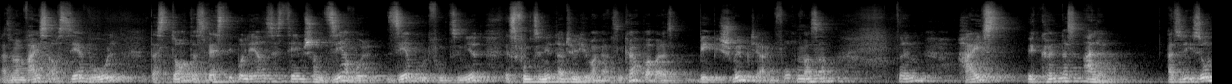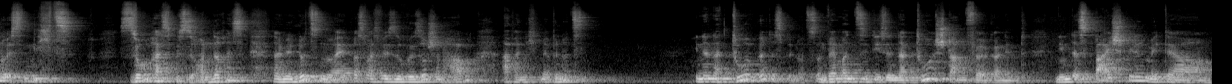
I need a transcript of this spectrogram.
Also man weiß auch sehr wohl, dass dort das vestibuläre System schon sehr wohl sehr gut funktioniert. Es funktioniert natürlich über den ganzen Körper, weil das Baby schwimmt ja im Fruchtwasser mhm. drin. Heißt, wir können das alle. Also die Isono ist nichts so was Besonderes, sondern wir nutzen nur etwas, was wir sowieso schon haben, aber nicht mehr benutzen. In der Natur wird es benutzt. Und wenn man diese Naturstammvölker nimmt, nimm das Beispiel mit, der,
